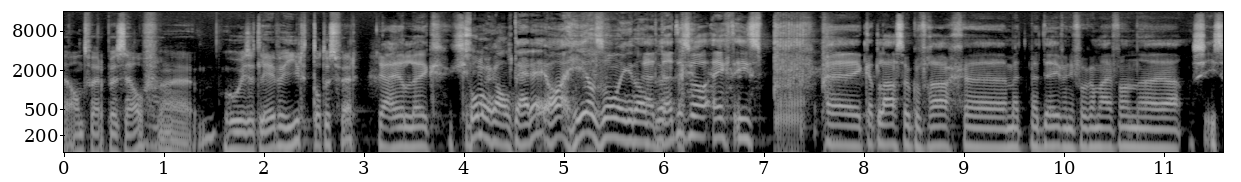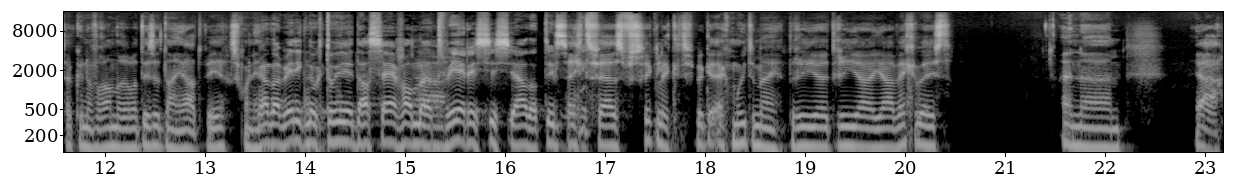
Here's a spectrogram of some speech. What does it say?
eh, Antwerpen zelf. Eh, hoe is het leven hier tot dusver? ja, heel leuk. Zonnig altijd, hè? Ja, heel zonnig in Ja, Antwerpen. dat is wel echt iets. eh, ik had laatst ook een vraag eh, met, met Dave en die vroeg aan mij van eh, ja, als je iets zou kunnen veranderen, wat is het dan? Ja, het weer. Het is gewoon heel, Ja, dat weet ik nog toen je dat zei van eh, het weer is, is ja, het is echt ja, dat is verschrikkelijk. Daar heb ik echt moeite mee. Drie, eh, drie eh, jaar weg geweest. En ehm, ja,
